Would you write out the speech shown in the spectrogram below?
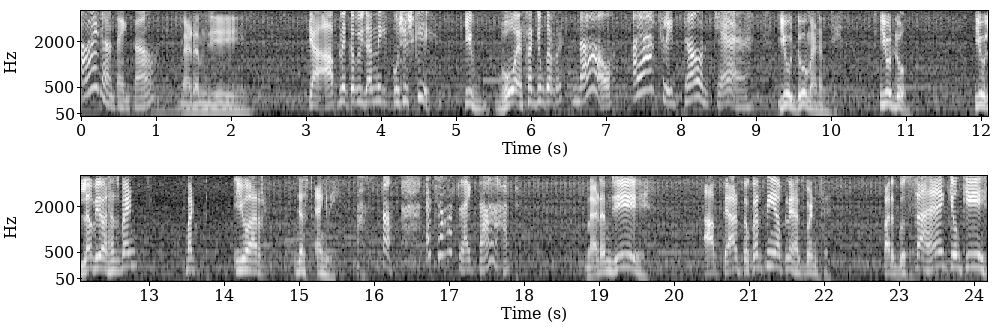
I don't think so. Madam ji क्या आपने कभी जानने की कोशिश की कि वो ऐसा क्यों कर रहे हैं No, I actually don't care. You do madam ji you do you love your husband but you are just angry it's not like that. Madam ji आप प्यार तो करती हैं अपने हस्बैंड से पर गुस्सा है क्योंकि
